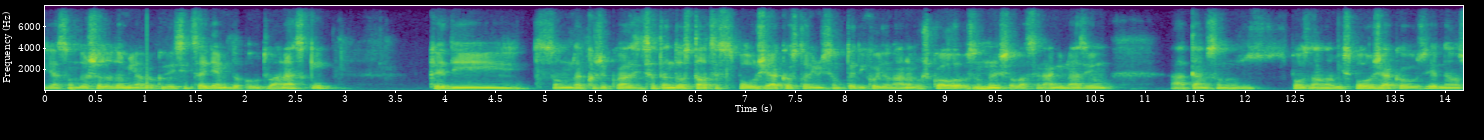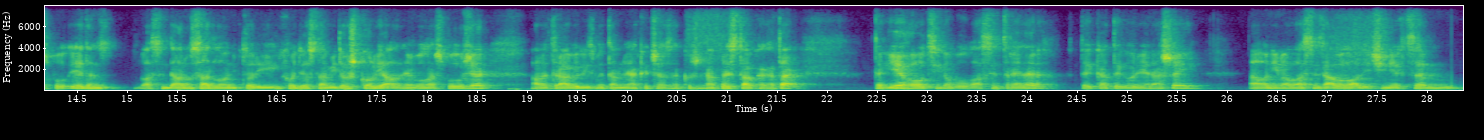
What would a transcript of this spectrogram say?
Ja som došiel do domy v roku 2007 do U12, kedy som akože kvázi sa tam dostal cez spolužiakov, s ktorými som vtedy chodil na novú školu, lebo som mm-hmm. prešiel vlastne na gymnázium a tam som poznal nových spolužiakov, z jedného, jeden vlastne Dano Sadloň, ktorý chodil s nami do školy, ale nebol náš spolužiak, ale trávili sme tam nejaký čas akože na prestávkach a tak. Tak jeho ocino bol vlastne tréner tej kategórie našej a oni ma vlastne zavolali, či nechcem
